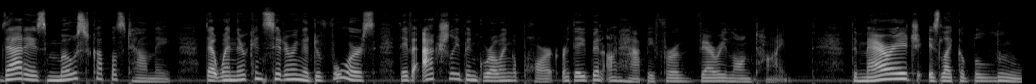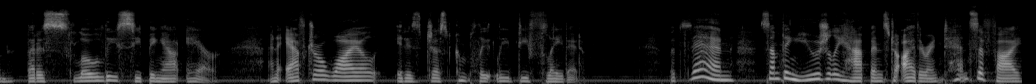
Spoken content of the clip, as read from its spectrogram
That is, most couples tell me that when they're considering a divorce, they've actually been growing apart or they've been unhappy for a very long time. The marriage is like a balloon that is slowly seeping out air, and after a while, it is just completely deflated. But then something usually happens to either intensify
